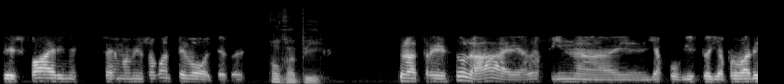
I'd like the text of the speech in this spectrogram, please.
desfai cioè, ma non so quante volte per Ho capito. quell'attrezzo là e alla fine eh, gli ha visto, gli ha provato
